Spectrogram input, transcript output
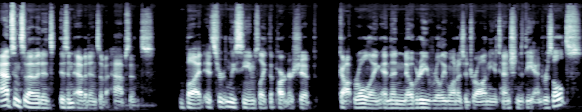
absence of evidence isn't evidence of absence, but it certainly seems like the partnership got rolling and then nobody really wanted to draw any attention to the end results,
